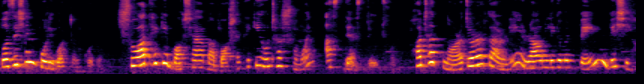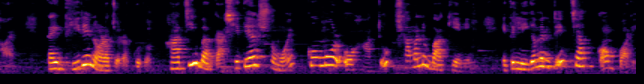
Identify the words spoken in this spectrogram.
পজিশন পরিবর্তন করুন। শোয়া থেকে বসা বা বসা থেকে ওঠার সময় আস্তে আস্তে উঠুন। হঠাৎ নড়াচড়ার কারণে রাউন্ড লিগামেন্ট পেইন বেশি হয়, তাই ধীরে নড়াচড়া করুন। হাঁচি বা কাশি দেওয়ার সময় কোমর ও হাঁটু সামান্য বাঁকিয়ে নিন। এতে লিগামেন্টে চাপ কম পড়ে।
